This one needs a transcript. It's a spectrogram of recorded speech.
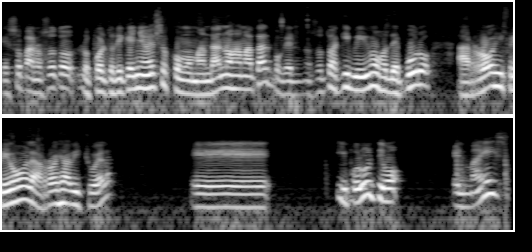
que eso para nosotros los puertorriqueños eso es como mandarnos a matar, porque nosotros aquí vivimos de puro arroz y frijoles, arroz y habichuela. Eh, y por último, el maíz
